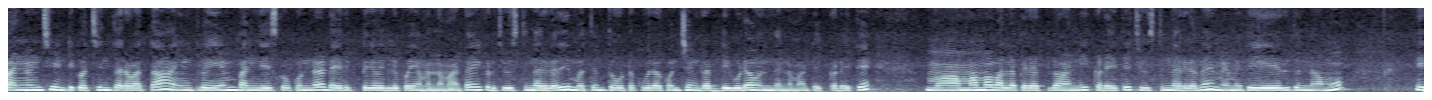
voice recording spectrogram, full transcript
పని నుంచి ఇంటికి వచ్చిన తర్వాత ఇంట్లో ఏం పని చేసుకోకుండా డైరెక్ట్గా వెళ్ళిపోయామన్నమాట. ఇక్కడ చూస్తున్నారు కదా మొత్తం తోటకూర కొంచెం గడ్డి కూడా ఉందన్నమాట ఇక్కడైతే. మా అమ్మమ్మ వాళ్ళ పెరట్లో అండి ఇక్కడైతే చూస్తున్నారు కదా మేమైతే ఏరుతున్నాము. ఈ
